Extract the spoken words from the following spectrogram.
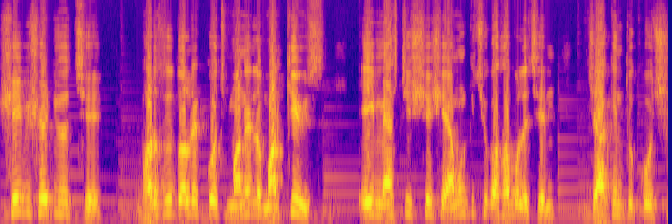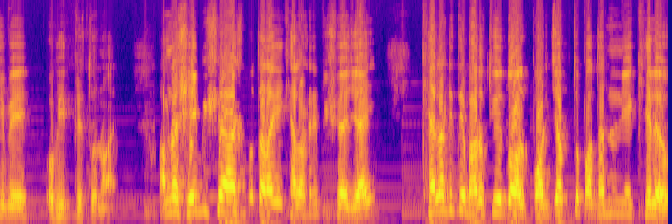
সেই বিষয়টি হচ্ছে ভারতীয় দলের কোচ মানেলো মার্কিউস এই ম্যাচটির শেষে এমন কিছু কথা বলেছেন যা কিন্তু কোচ হিসেবে অভিপ্রেত নয়। আমরা সেই বিষয়ে আসব, তার আগে খেলাটির বিষয়ে যাই। খেলাটিতে ভারতীয় দল পর্যাপ্ত প্রাধান্য নিয়ে খেলেও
